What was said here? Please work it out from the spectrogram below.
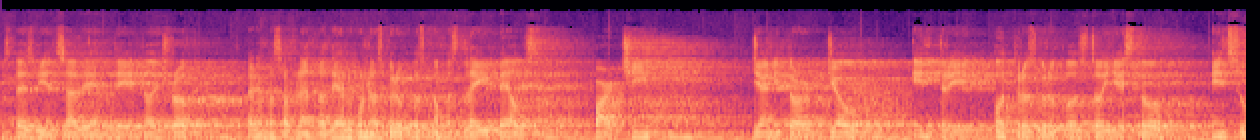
ustedes bien saben, de Noise Rock. Estaremos hablando de algunos grupos como Slay Bells, Parchim, Janitor Joe, entre otros grupos. Doy esto en su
